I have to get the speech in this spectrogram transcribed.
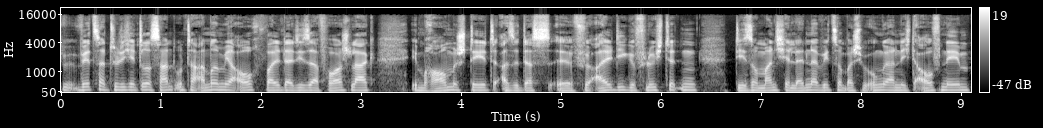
wird es natürlich interessant, unter anderem ja auch, weil da dieser Vorschlag im Raume steht, also dass äh, für all die Geflüchteten Staaten, die so manche Länder wie zum Beispiel Ungarn nicht aufnehmen,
